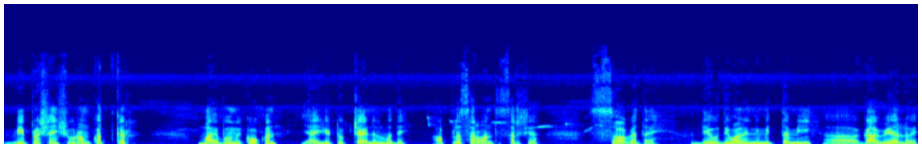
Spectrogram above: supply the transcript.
मी प्रशांत शिवराम कतकर. मायभूमी कोकण या यूट्यूब चॅनलमध्ये आपलं सर्वांचं सरश स्वागत आहे. देव दिवाळीनिमित्त मी गावी आलो आहे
